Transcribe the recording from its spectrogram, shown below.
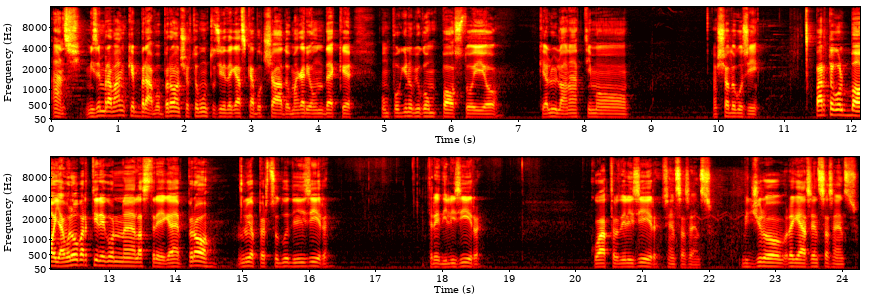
Anzi, mi sembrava anche bravo, però a un certo punto si vede che ha scapocciato. Magari ho un deck un pochino più composto io, che a lui l'ha un attimo lasciato così. Parto col boia, volevo partire con la strega, eh, però lui ha perso due di Lisir, tre di Lisir. 4 di Lisir, senza senso. Vi giuro, raga, senza senso.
